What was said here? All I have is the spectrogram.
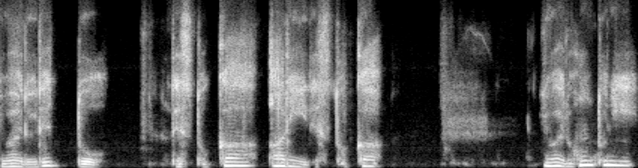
いわゆるレッドですとか、アリーですとか、いわゆる本当に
